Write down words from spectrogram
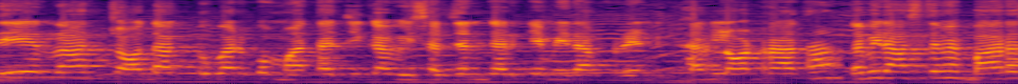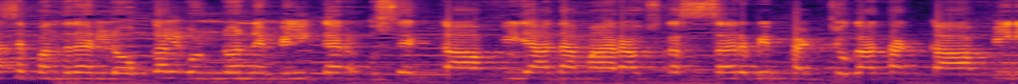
देर रात चौदह अक्टूबर को माता जी का विसर्जन करके मेरा फ्रेंड घर लौट रहा था। तभी रास्ते में 12 से 15 लोकल गुंडों ने मिलकर उसे काफ़ी ज़्यादा मारा। उसका सर भी फट चुका था, काफ़ी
